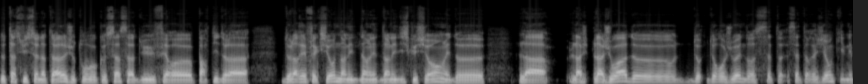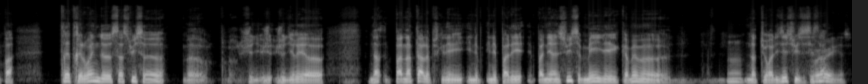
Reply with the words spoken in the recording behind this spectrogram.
de ta Suisse natale. Je trouve que ça, ça a dû faire euh, partie de la, de la réflexion dans les, dans les discussions et de la, la, la joie de, de, de rejoindre cette, cette région qui n'est pas très très loin de sa Suisse, euh, euh, je, je- je dirais, euh, na- pas natale, parce qu'il n'est il pas, né- pas né en Suisse, mais il est quand même euh, Hum. naturalisé suisse, c'est Oui, ça? oui, bien sûr.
